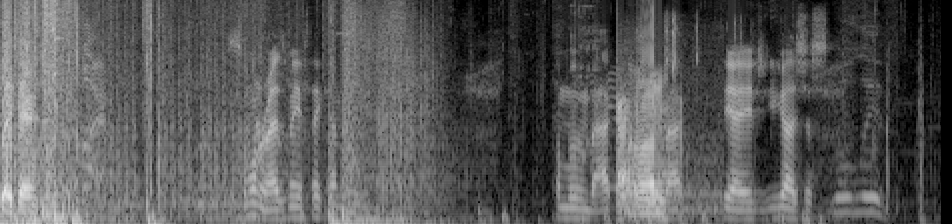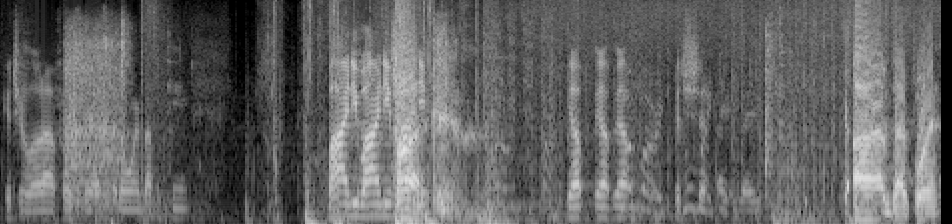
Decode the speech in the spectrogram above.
Right there. Someone res me if they can. I'm moving back. I'm Hold moving back. Yeah, you- you guys just get your load out first, yeah, so don't worry about the team. Behind you, behind you, behind Fuck. you. Yep, yep, yep. Good shit, thank you, baby. Uh, I'm done for.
